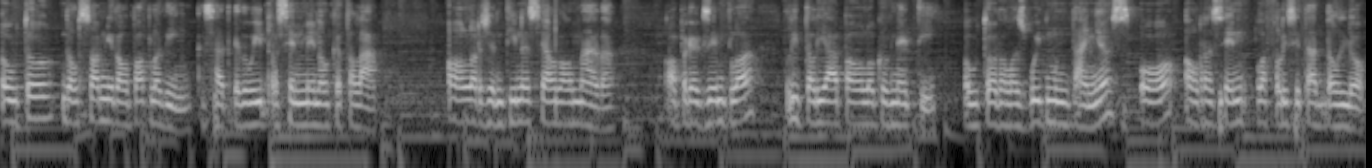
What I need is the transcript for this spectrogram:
autor del Somni del poble d'Inc, que s'ha traduït recentment al català, o l'argentina Selva Almada, o per exemple l'italià Paolo Cognetti, autor de Les vuit muntanyes, o el recent La felicitat del llop.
